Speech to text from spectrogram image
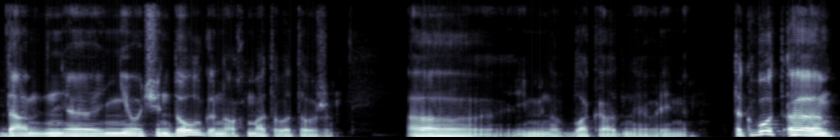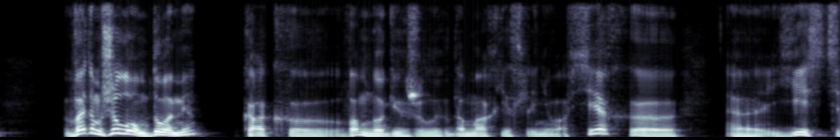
да, не очень долго, но Ахматова тоже. А, именно в блокадное время. Так вот, э, в этом жилом доме как во многих жилых домах, если не во всех, есть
